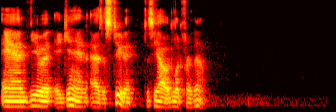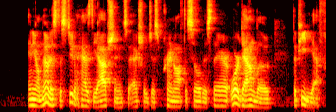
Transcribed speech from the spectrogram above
and view it again as a student to see how it would look for them. And you'll notice the student has the option to actually just print off the syllabus there or download the PDF.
